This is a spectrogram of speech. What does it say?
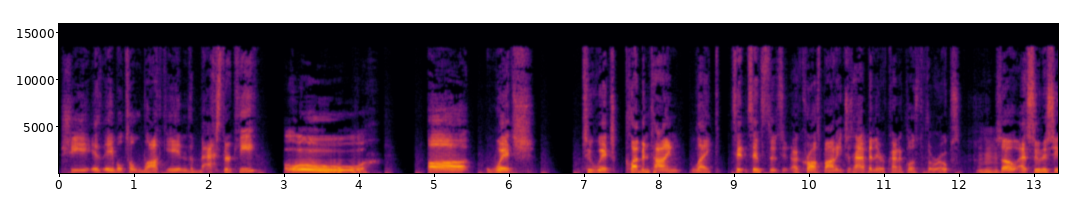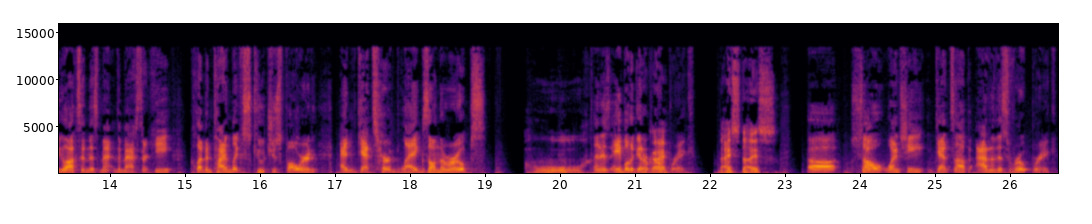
she is able to lock in the master key. Oh. Uh, which to which Clementine like since since the, a crossbody just happened, they were kind of close to the ropes. So as soon as she locks in this ma- the master key, Clementine like scooches forward and gets her legs on the ropes Oh. and is able to get Okay. a rope break. Nice, nice. Uh, so when she gets up out of this rope break,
